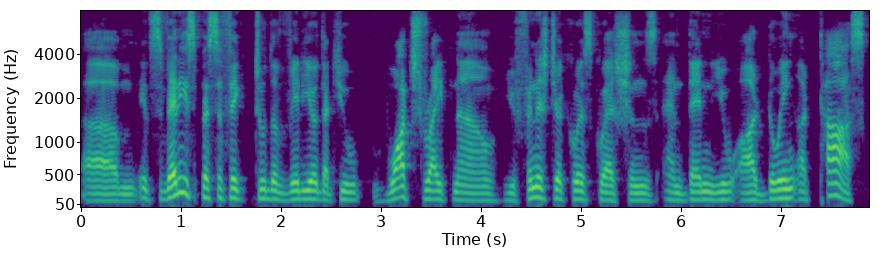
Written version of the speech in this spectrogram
um, it's very specific to the video that you watch right now. You finished your quiz questions, and then you are doing a task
